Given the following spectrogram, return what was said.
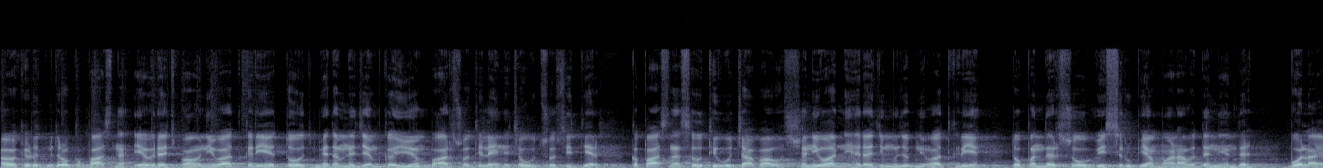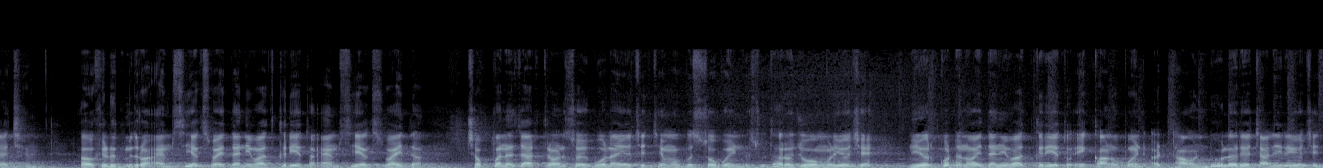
હવે ખેડૂત મિત્રો, કપાસના એવરેજ ભાવની વાત કરીએ તો જ મેં તમને જેમ કહ્યું એમ બારસોથી લઈને ચૌદસો સિત્તેર કપાસના સૌથી ઊંચા ભાવ શનિવારની હરાજી મુજબની વાત કરીએ તો પંદરસો વીસ રૂપિયા માણાવદરની અંદર બોલાયા છે. હવે ખેડૂત મિત્રો, એમસીએક્સ વાયદાની વાત કરીએ તો એમસીએક્સ વાયદા છપ્પન હજાર ત્રણસોએ બોલાયો છે, જેમાં બસો પોઈન્ટનો સુધારો જોવા મળ્યો છે. ન્યુયોર્ક કોટન વાયદાની વાત કરીએ તો એકાણું પોઈન્ટ અઠ્ઠાવન ડોલરે ચાલી રહ્યો છે,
